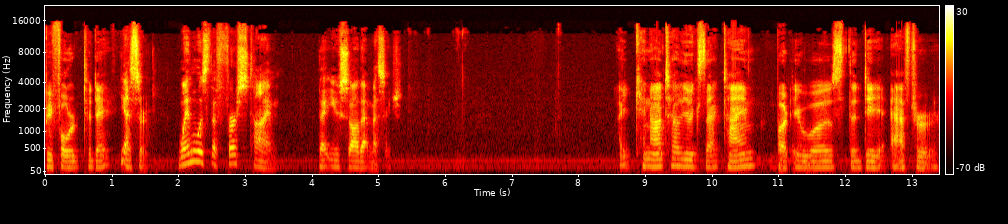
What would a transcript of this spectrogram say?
Before today? Yes. sir. When was the first time that you saw that message? I cannot tell you exact time, but it was the day after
